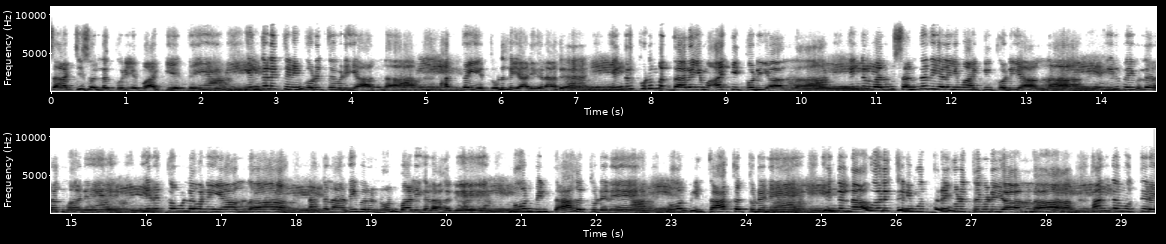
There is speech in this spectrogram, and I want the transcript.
சாட்சி சொல்லக்கூடிய பாக்கியத்தை எங்களுக்கு நீ கொடுத்து விடியா அல்லா அத்தகைய தொழுகையாளிகளாக எங்கள் குடும்பத்தாரையும் ஆக்கி கொடியா அல்லா எங்கள் வரும் சந்ததிகளையும் ஆக்கி கொடியா அல்லா இருபை உள்ள ரஹ்மானே இரக்கம் உள்ளவனே அல்லா நாங்கள் அனைவரும் நோன்பாளிகளாகவே நோன்பின் தாகத்துடனே நோன்பின் தாக்கத்துடனே எங்கள் நாவுகளுக்கு நீ முத்திரை கொடுத்து விடியா அல்லா அந்த முத்திரை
